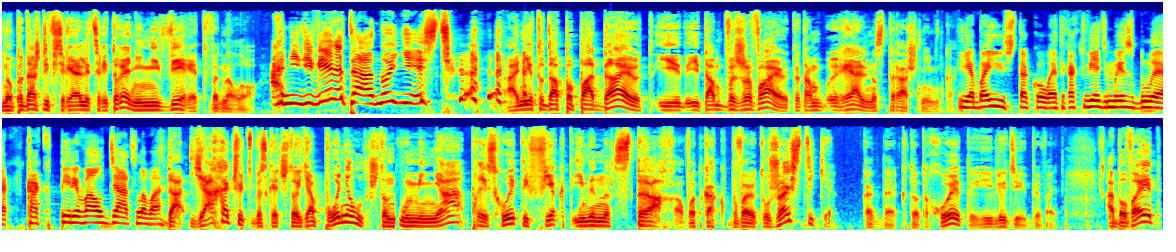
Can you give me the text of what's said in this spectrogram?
Но подожди, в сериале «Территория» они не верят в НЛО. Они не верят, а оно есть. Они туда попадают и, и там выживают, и там реально страшненько. Я боюсь такого. Это как ведьма из Блэр, как перевал Дятлова. Да, я хочу тебе сказать, что я понял, что у меня происходит эффект именно страха. Вот как бывают ужастики, когда кто-то ходит и людей убивает. А бывает,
